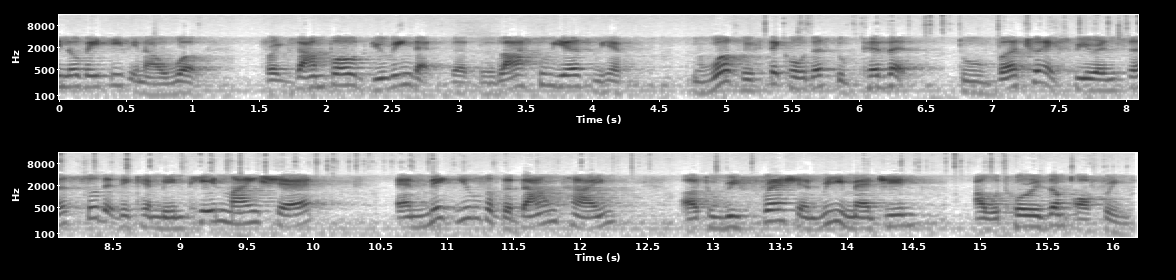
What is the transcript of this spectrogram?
innovative in our work. For example, during that, the, the last two years, we have worked with stakeholders to pivot to virtual experiences so that they can maintain mind share and make use of the downtime uh, to refresh and reimagine our tourism offerings.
